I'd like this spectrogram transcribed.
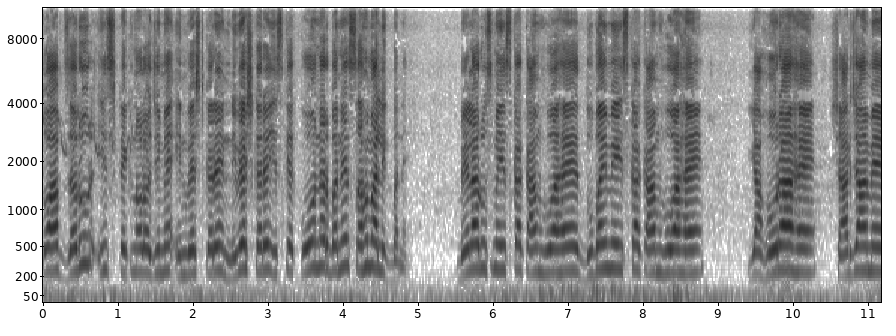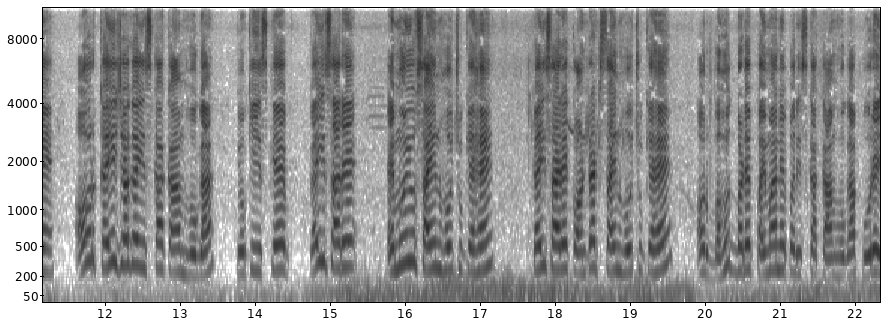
तो आप ज़रूर इस टेक्नोलॉजी में इन्वेस्ट करें, निवेश करें, इसके को ओनर बने सह मालिक बने। बेलारूस में इसका काम हुआ है, दुबई में इसका काम हुआ है, या हो रहा है शारजा में, और कई जगह इसका काम होगा। क्योंकि इसके कई सारे एमओयू साइन हो चुके हैं, कई सारे कॉन्ट्रैक्ट साइन हो चुके हैं और बहुत बड़े पैमाने पर इसका काम होगा पूरे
